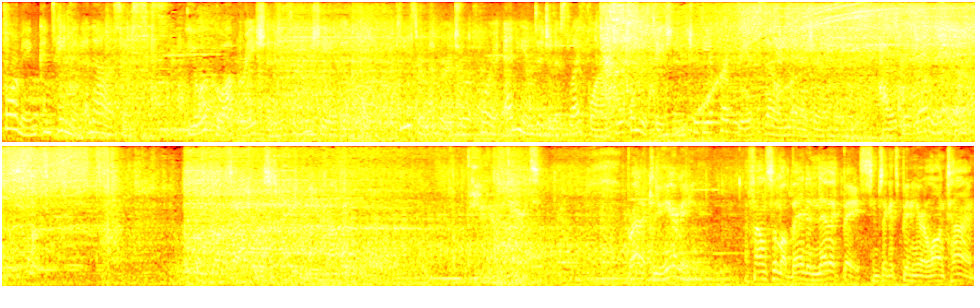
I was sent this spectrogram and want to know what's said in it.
Performing containment analysis. Your cooperation is appreciated. Please remember to report any indigenous life forms within the station to the appropriate zone manager. Have a good day. Braddock, can you hear me? I found some abandoned NEVEC base. Seems like it's been here a long time.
